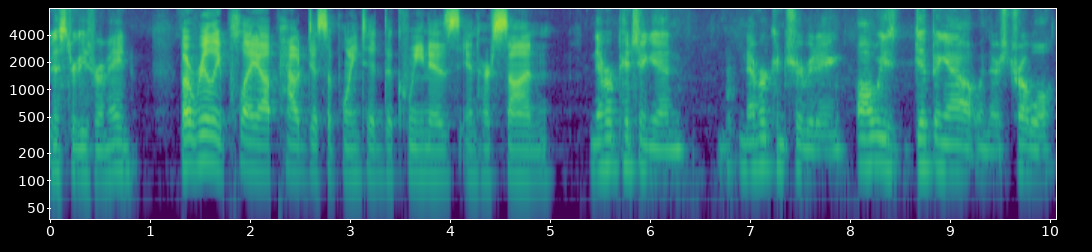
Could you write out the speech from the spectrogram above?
Mysteries remain. But really play up how disappointed the queen is in her son. Never pitching in, never contributing, always dipping out when there's trouble,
